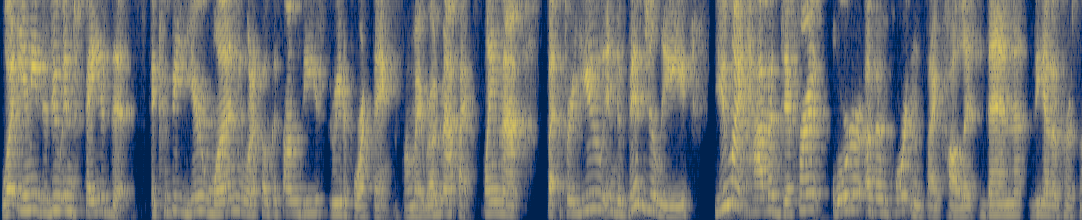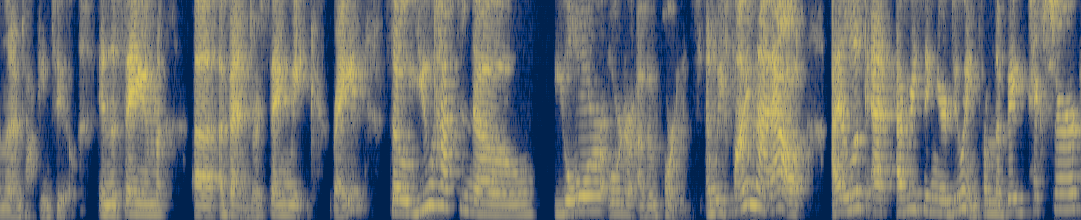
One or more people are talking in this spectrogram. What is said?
What you need to do in phases. It could be year one, you want to focus on these three to four things. On my roadmap, I explain that. But for you individually, you might have a different order of importance, I call it, than the other person that I'm talking to in the same uh, event or same week, right? So you have to know your order of importance. And we find that out I look at everything you're doing from the big picture,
